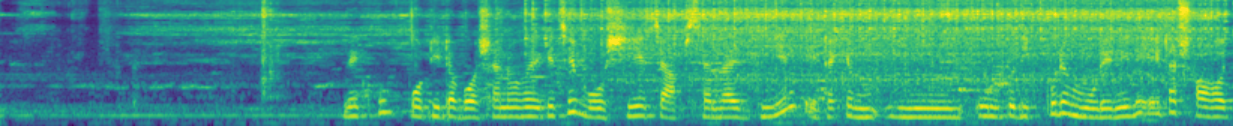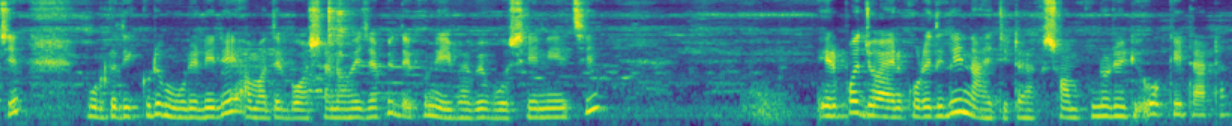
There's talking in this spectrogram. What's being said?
দেখুন পটিটা বসানো হয়ে গেছে, বসিয়ে চাপ সেলাই দিয়ে এটাকে উল্টো দিক করে মুড়ে নিলে, এটা সহজে উল্টো দিক করে মুড়ে নিলে আমাদের বসানো হয়ে যাবে। দেখুন এইভাবে বসিয়ে নিয়েছি। এরপর জয়েন করে দিলেই নাইটিটা সম্পূর্ণ রেডি ওকে টাটা।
